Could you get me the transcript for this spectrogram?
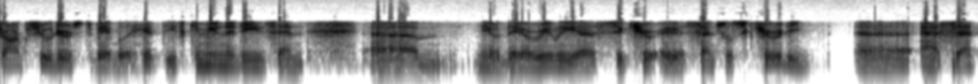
sharpshooters to be able to hit these communities, and um, you know they are really a secure essential security uh, asset.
